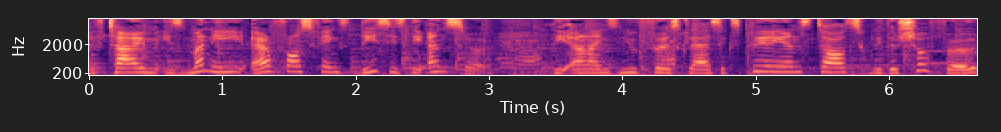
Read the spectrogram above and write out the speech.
If time is money, Air France thinks this is the answer. The airline's new first class experience starts with the chauffeur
